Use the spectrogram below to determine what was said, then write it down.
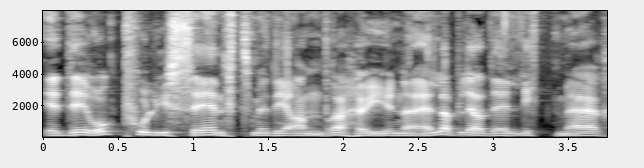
er det òg polysemt med de andre høyene, eller blir det litt mer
